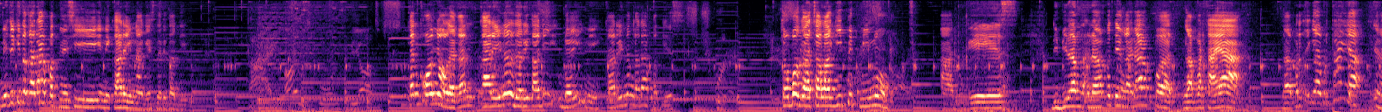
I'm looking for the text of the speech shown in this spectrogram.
Ini aja kita nggak dapet nih si ini Karina, guys, dari tadi. Kan konyol ya kan? Karina dari tadi udah ini. Karina nggak dapet, guys. Coba gacha lagi, Pit Mino. Aduh, guys. Dibilang nggak dapet ya nggak dapet. Nggak percaya. Nggak percaya, nggak percaya. Ya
